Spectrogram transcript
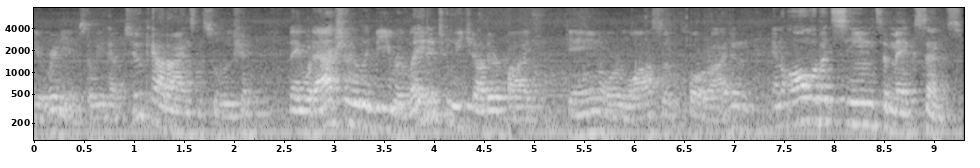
the iridium. So we'd have two cations in solution. They would actually be related to each other by gain or loss of chloride, and, and all of it seemed to make sense.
